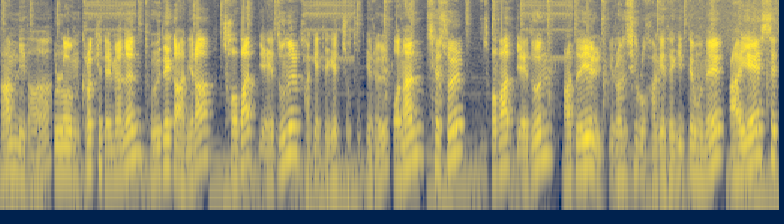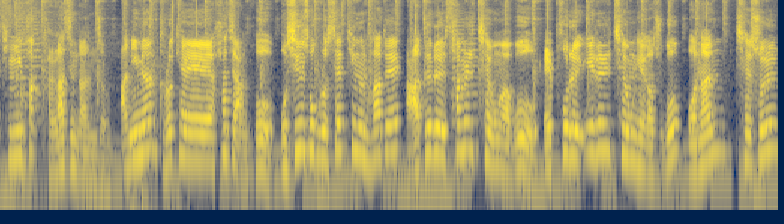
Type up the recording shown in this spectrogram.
강합니다. 물론 그렇게 되면은 돌대가 아니라 저밭 예둔을 가게 되겠죠 두 개를. 원한 채술 저밭 예둔 아드일 이런 식으로 가게 되기 때문에 아예 세팅이 확 달라진다는 점. 아니면 그렇게 하지 않고 보신속으로 세팅은 하되 아드를 3을 채용하고 F4를 1을 채용해가지고 원한 채술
